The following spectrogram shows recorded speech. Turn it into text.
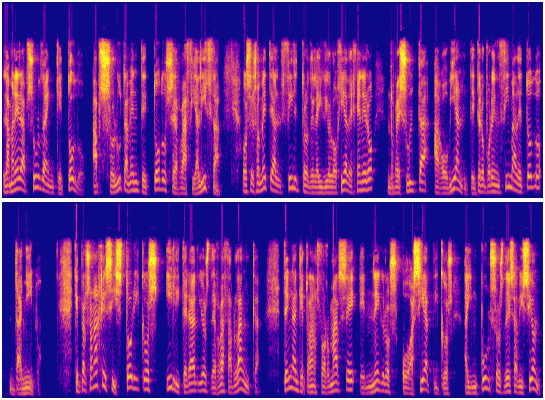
La manera absurda en que todo, absolutamente todo, se racializa o se somete al filtro de la ideología de género resulta agobiante, pero por encima de todo dañino. Que personajes históricos y literarios de raza blanca tengan que transformarse en negros o asiáticos a impulsos de esa visión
